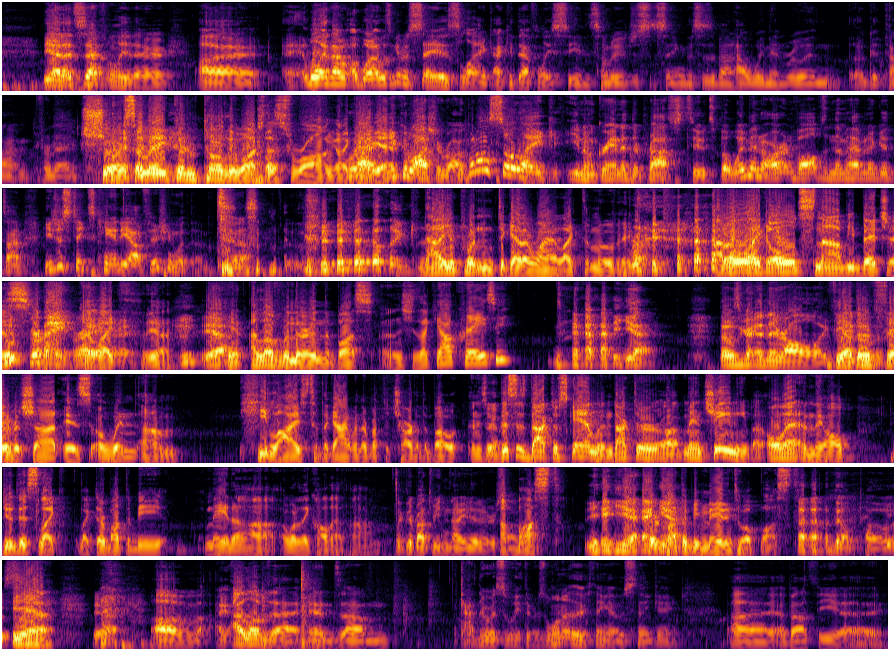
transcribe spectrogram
yeah, that's definitely there. Uh, Uh, well, and I, uh, what I was gonna say is like I could definitely see that somebody just saying this is about how women ruin a good time for men. Sure, somebody could totally watch this wrong like Right, that. Yeah. you could watch it wrong, but also like you know, granted they're prostitutes, but women are involved in them having a good time. He just takes Candy out fishing with them, you know. like now you're putting together why I like the movie. I don't like old snobby bitches. right, right. I like, right. yeah, Yeah. Can't- I love when they're in the bus and she's like, "Y'all crazy." yeah, that was great, and they're all like The other favorite shot is uh, when um, he lies to the guy when they're about to charter the boat, and he's like, Yeah. "This is Doctor Scanlon, Doctor uh, Mancini, but all that," and they all do this like like they're about to be made a uh, what do they call that? Um, Like they're about to be knighted or a bust. Yeah, yeah. They're yeah. about to be made into a bust. They'll pose. yeah. yeah. Um, I, I love that. And um, God, there was wait, there was one other thing I was thinking uh, about the uh,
